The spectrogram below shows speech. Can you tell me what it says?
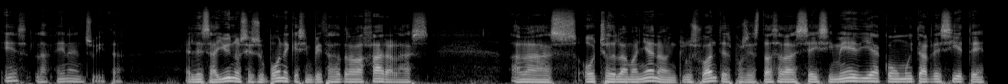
es la cena en Suiza. El desayuno se supone que si empiezas a trabajar a las a las 8 de la mañana o incluso antes, pues estás a las 6 y media, como muy tarde 7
